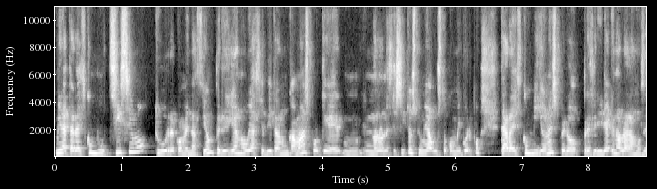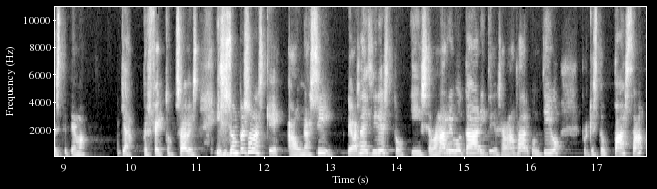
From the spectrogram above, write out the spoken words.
mira, te agradezco muchísimo tu recomendación, pero yo ya no voy a hacer dieta nunca más porque mm, no lo necesito, estoy muy a gusto con mi cuerpo, te agradezco millones, pero preferiría que no habláramos de este tema. Ya, perfecto, ¿sabes? Y si son personas que aún así le vas a decir esto y se van a rebotar y se van a enfadar contigo, porque esto pasa,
